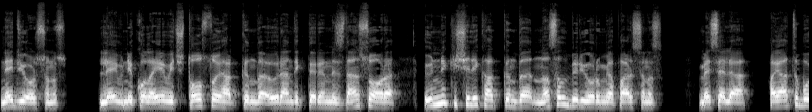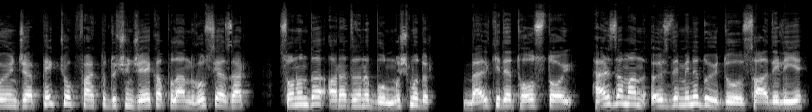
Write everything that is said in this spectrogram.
Ne diyorsunuz? Lev Nikolayevich Tolstoy hakkında öğrendiklerinizden sonra ünlü kişilik hakkında nasıl bir yorum yaparsınız? Mesela hayatı boyunca pek çok farklı düşünceye kapılan Rus yazar sonunda aradığını bulmuş mudur? Belki de Tolstoy her zaman özlemini duyduğu sadeliği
